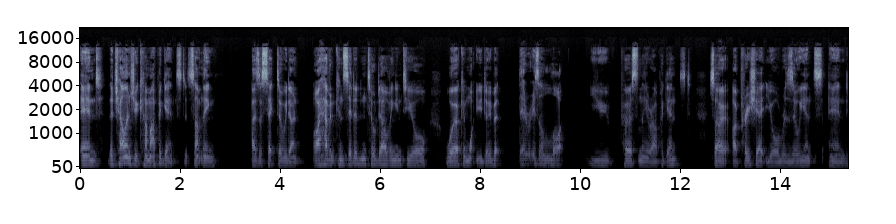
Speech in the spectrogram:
and the challenge you come up against. It's something as a sector we don't. I haven't considered until delving into your work and what you do, but there is a lot you personally are up against. So I appreciate your resilience and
